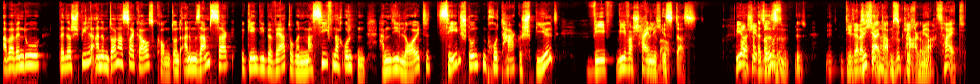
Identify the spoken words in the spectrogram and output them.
Aber wenn du, wenn das Spiel an einem Donnerstag rauskommt und an einem Samstag gehen die Bewertungen massiv nach unten, haben die Leute zehn Stunden pro Tag gespielt? Wie, wie wahrscheinlich Nein, ist das? Wie Okay, wahrscheinlich, also ist, Die Redaktion haben's wirklich mehr gemacht. Zeit.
